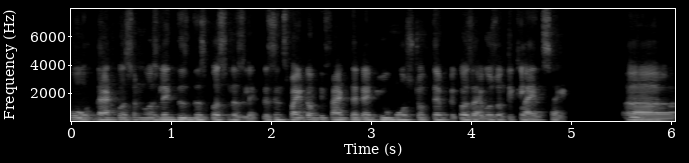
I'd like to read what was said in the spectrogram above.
oh, that person was like this, this person is like this, in spite of the fact that I knew most of them because I was on the client side. Mm. Uh,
